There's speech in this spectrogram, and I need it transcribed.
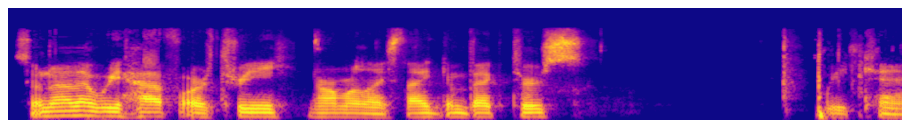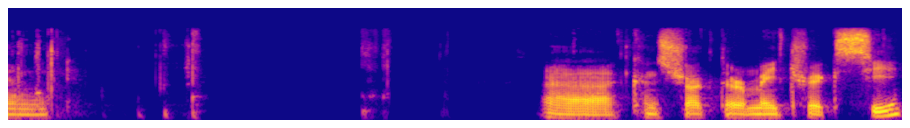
So now that we have our three normalized eigenvectors, we can uh, construct our matrix C.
